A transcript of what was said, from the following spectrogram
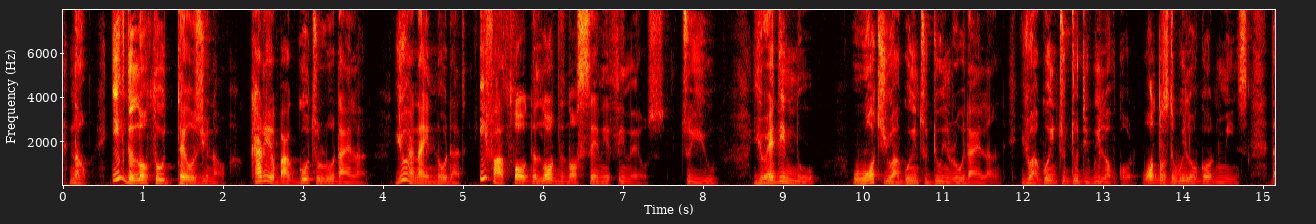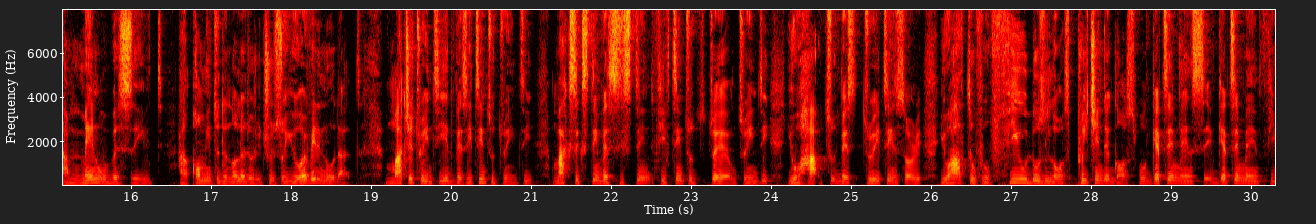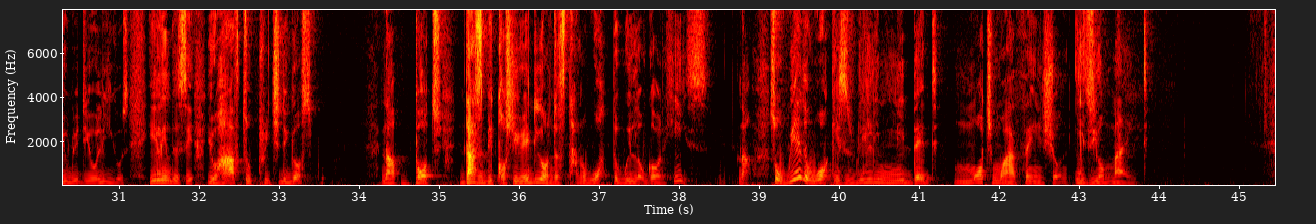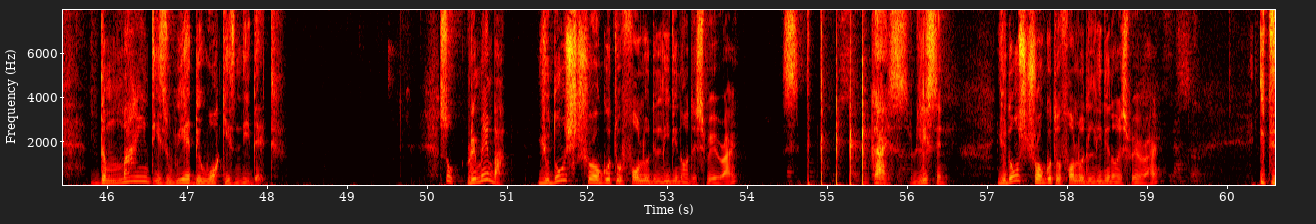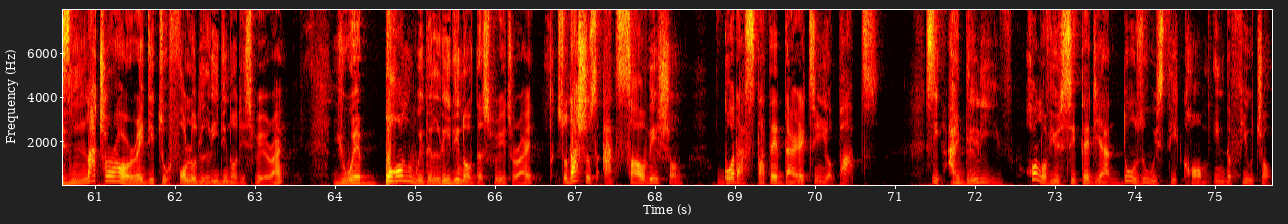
Now, if the Lord told, tells you now, carry your bag, go to Rhode Island, you and I know that if I thought the Lord did not say anything else to you, you already know what you are going to do in Rhode Island. You are going to do the will of God. What does the will of God means? That men will be saved and come into the knowledge of the truth. So you already know that. Matthew 28, verse 18 to 20, Mark 16, verse 16, 15 to um, 20, you have to, verse 18, sorry, you have to fulfill those laws, preaching the gospel, getting men saved, getting men filled with the Holy Ghost, healing the sick. You have to preach the gospel. Now, but that's because you already understand what the will of God is. Now, so where the work is really needed much more attention is your mind. The mind is where the work is needed. So remember, you don't struggle to follow the leading of the Spirit, right? Guys, listen. You don't struggle to follow the leading of the Spirit, right? It is natural already to follow the leading of the Spirit, right? You were born with the leading of the Spirit, right? So that shows at salvation, God has started directing your paths. See, I believe all of you seated here and those who will still come in the future,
